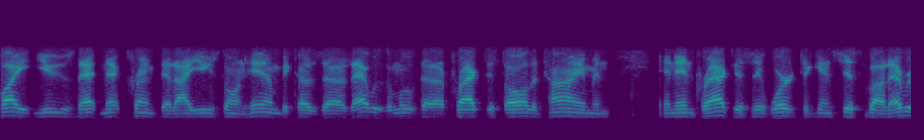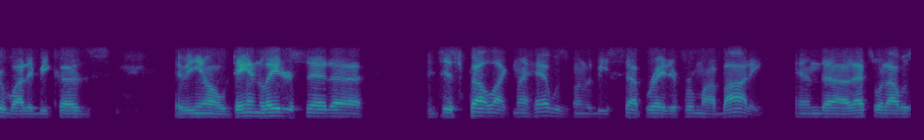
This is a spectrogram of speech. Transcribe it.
fight use that neck crank that I used on him because uh, that was the move that I practiced all the time and and in practice it worked against just about everybody because you know Dan later said uh, it just felt like my head was going to be separated from my body and uh, that's what I was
